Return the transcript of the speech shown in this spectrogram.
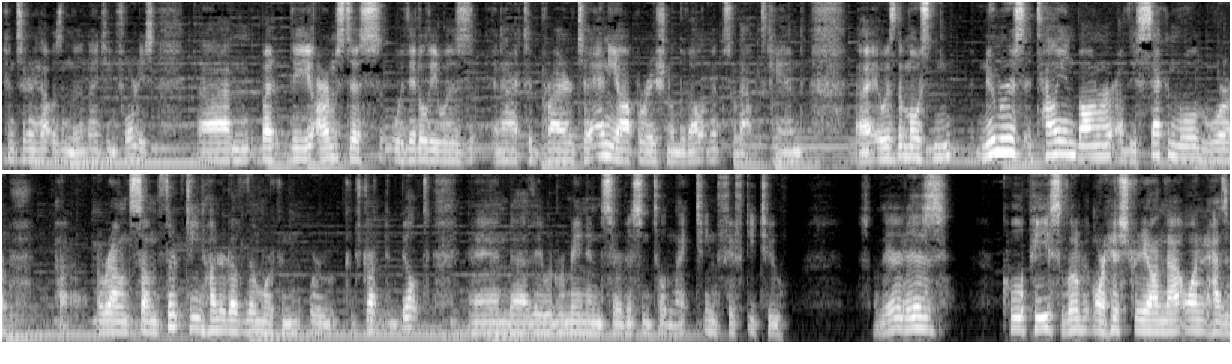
considering that was in the 1940s. Um, but the armistice with Italy was enacted prior to any operational development, so that was canned. Uh, it was the most numerous Italian bomber of the Second World War, uh, around some 1,300 of them were, con- were constructed, built, and uh, they would remain in service until 1952. So there it is. Cool piece. A little bit more history on that one. It has a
